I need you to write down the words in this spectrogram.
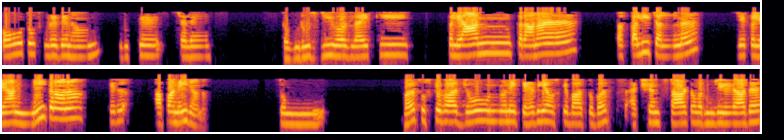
कहो तो थोड़े दिन हम रुक के चले। तो गुरु जी वॉज़ लाइक कि कल्याण कराना है तो कल ही चलना है। ये कल्याण नहीं कराना, फिर आपा नहीं जाना। तो बस उसके बाद जो उन्होंने कह दिया, उसके बाद तो बस एक्शन स्टार्ट और मुझे याद है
